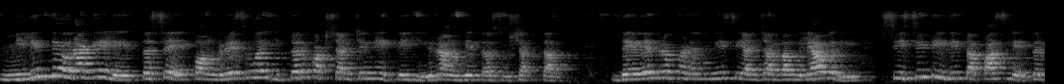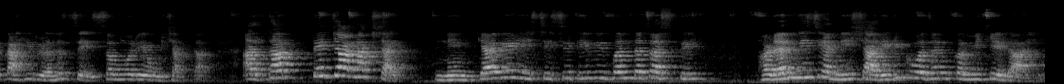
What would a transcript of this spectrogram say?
मिलिंद देवरा गेले तसे काँग्रेस व इतर पक्षांचे नेतेही रांगेत असू शकतात. देवेंद्र फडणवीस यांच्या बंगल्यावरील सीसीटीव्ही तपासले तर काही रहस्य समोर येऊ शकतात. अर्थात ते चालाक्ष आहेत नेमक्या वेळी सी सी टी बंदच असतील? फडणवीस यांनी शारीरिक वजन कमी केलं आहे.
